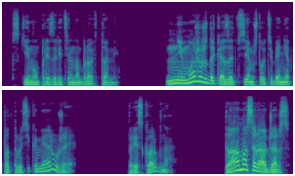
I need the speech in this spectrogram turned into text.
— вскинул презрительно бровь Томми. «Не можешь доказать всем, что у тебя нет под трусиками оружия?» «Прискорбно». «Томас Роджерс!» —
